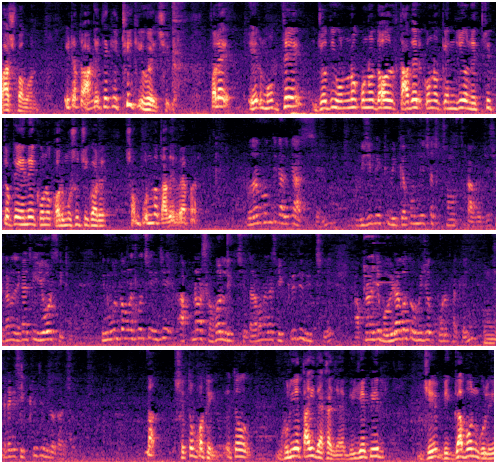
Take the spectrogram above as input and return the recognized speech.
বাসভবন। এটা তো আগে থেকে ঠিকই হয়েছিল। ফলে এর মধ্যে যদি অন্য কোনো দল তাদের কোনো কেন্দ্রীয় নেতৃত্বকে এনে কোনো কর্মসূচি করে, সম্পূর্ণ তাদের ব্যাপার। প্রধানমন্ত্রী কালকে আসছেন, বিজেপি একটি বিজ্ঞাপন দিয়েছে, সমস্ত কাগজে, সেখানে লেখা আছে ইয়োর সিটি তৃণমূল কংগ্রেস বলছে এই যে আপনার শহর লিখছে তার মানে স্বীকৃতি দিচ্ছে আপনারা যে বহিরাগত অভিযোগ করে থাকেন সেটাকে স্বীকৃতি দিল কাজ না সে তো বটেই। এ তো ঘুরিয়ে তাই দেখা যায়। বিজেপির যে বিজ্ঞাপনগুলি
